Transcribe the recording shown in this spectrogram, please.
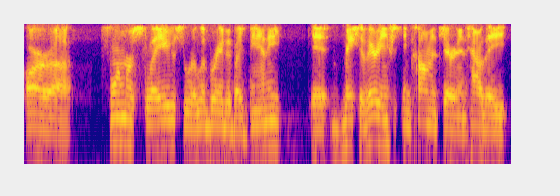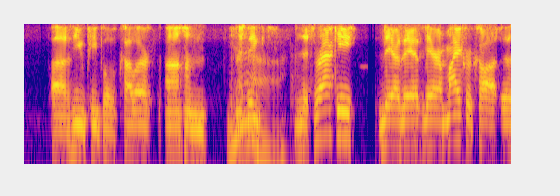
are uh, former slaves who were liberated by Danny. It makes a very interesting commentary on how they uh, view people of color. Um, and I think the Dothraki, they're they're they're a microcosm. Uh,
